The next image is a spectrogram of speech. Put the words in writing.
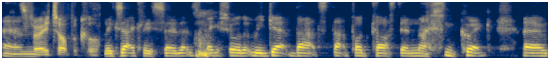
Um, it's very topical. Exactly. So let's make sure that we get that that podcast in nice and quick. Um,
